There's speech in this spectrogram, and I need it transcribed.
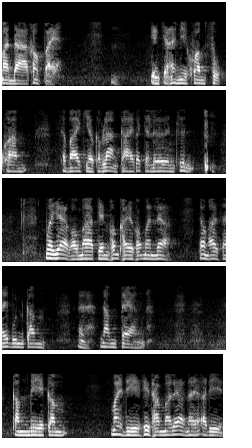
มารดาเข้าไป จึงจะให้มีความสุขความสบายเกี่ยวกับร่างกายก็จเจริญขึ้น เมื่อแยกออกมาเป็นของใครของมันแล้ว ต้องอาศัยบุญกรรมนำแต่ง กรรมดีกรรมไม่ดีที่ทำมาแล้วในอดีต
